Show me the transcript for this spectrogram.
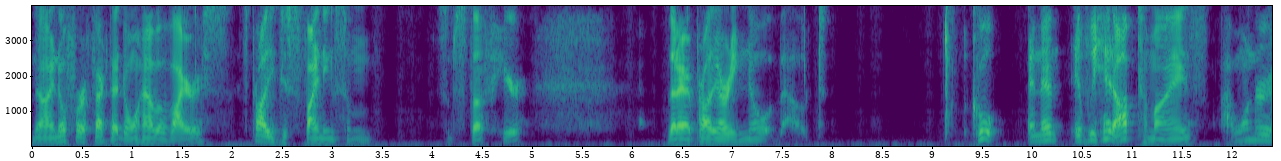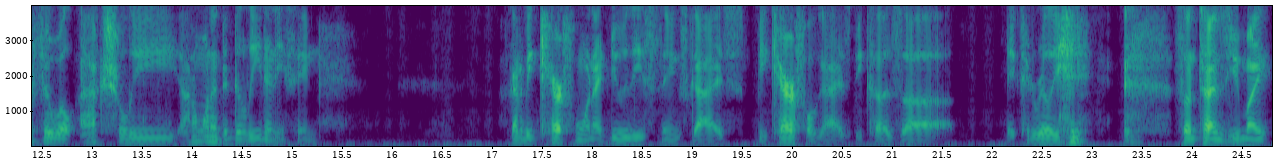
Now I know for a fact I don't have a virus. It's probably just finding some some stuff here that I probably already know about. Cool. And then if we hit optimize, I wonder if it will actually I don't want it to delete anything. I got to be careful when I do these things, guys. Be careful, guys, because uh it could really sometimes you might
